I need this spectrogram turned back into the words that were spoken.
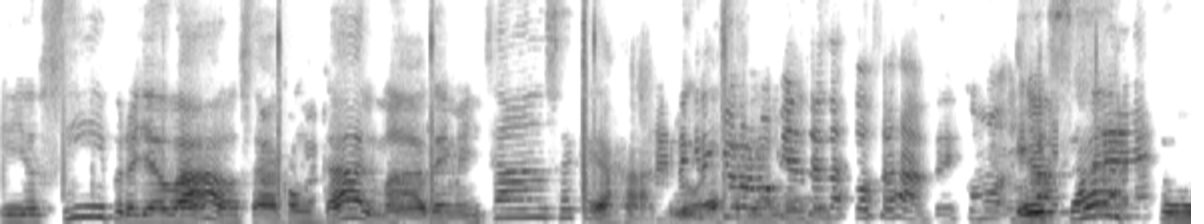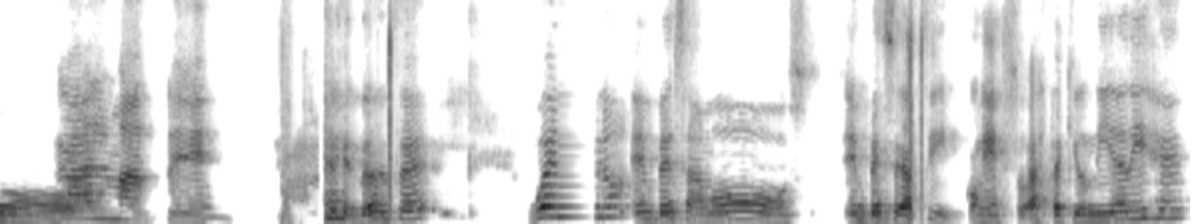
Y yo, sí, pero ya va, o sea, con calma, denme chance, que ajá. Que crees que uno no piensa esas cosas antes? Como, Exacto. cálmate. Entonces, bueno, empezamos, empecé así, con eso, hasta que un día dije,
